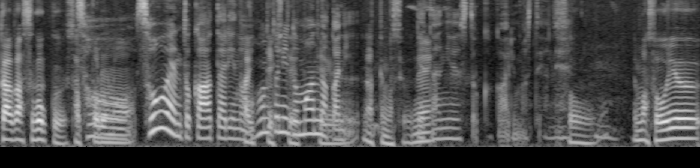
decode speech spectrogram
鹿がすごく札幌のそう草園とかあたりの本当にど真ん中になってますよね。ニュースとかがありましたよね。そう,、ん。でまあ、そういう、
